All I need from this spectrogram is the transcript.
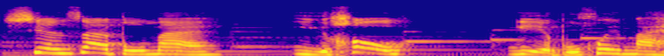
现在不卖，以后也不会卖。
